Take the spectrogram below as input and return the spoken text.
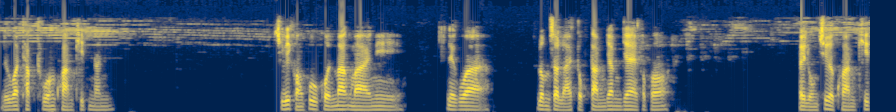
หรือว่าทักท้วงความคิดนั้น ชีวิตของผู้คนมากมายนี่ เรียกว่าลมสลายตกต่ำย่ำแย่ก็เพราะ ไปหลงเชื่อความคิด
